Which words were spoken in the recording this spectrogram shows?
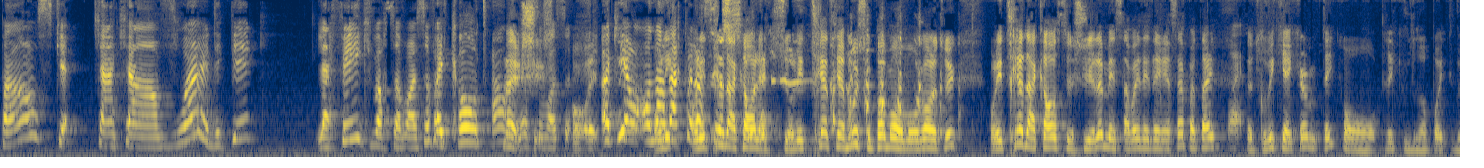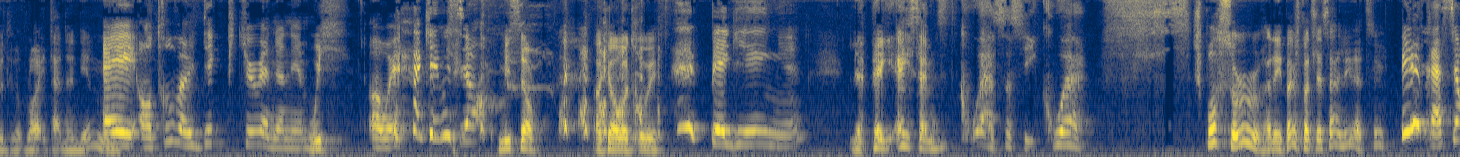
pense que quand il envoie un dick pic, la fille qui va recevoir ça va être contente Ben, de je- recevoir ça. on- OK, on, on on est, embarque pas on est très d'accord là-dessus. On est très, très, moi, c'est pas mon, mon genre de truc. On est très d'accord sur ce sujet-là, mais ça va être intéressant peut-être Ouais. de trouver quelqu'un, peut-être qu'on, peut-être qu'il voudra pas être, vouloir être anonyme. mais- Hey, on trouve un dick piqueur anonyme. Oui. Ah ouais, OK, mission. Mission. OK, on va trouver. Pegging. Le peg, hey, ça me dit de quoi, ça, c'est quoi? Je suis pas sûr, honnêtement, je vais te laisser aller là-dessus. Pénétration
